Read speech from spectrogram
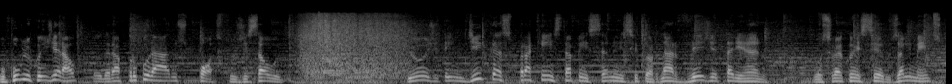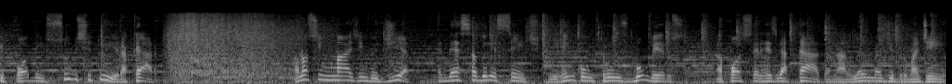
O público em geral poderá procurar os postos de saúde. E hoje tem dicas para quem está pensando em se tornar vegetariano. Você vai conhecer os alimentos que podem substituir a carne. A nossa imagem do dia é dessa adolescente que reencontrou os bombeiros após ser resgatada na lama de Brumadinho.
